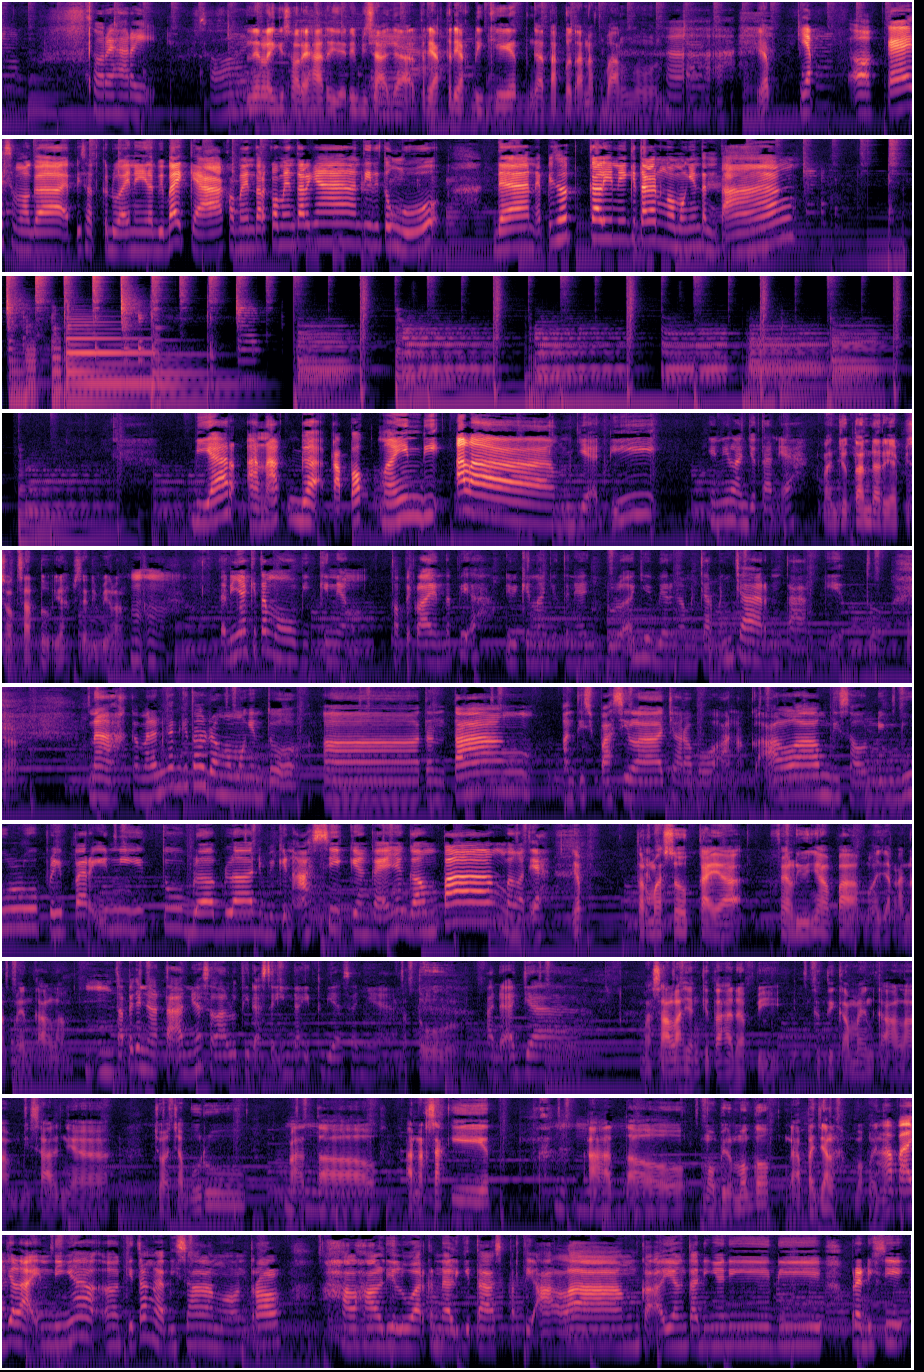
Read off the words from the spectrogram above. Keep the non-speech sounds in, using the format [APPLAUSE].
Sore hari. Sore. ini lagi sore hari jadi bisa Iya. agak teriak-teriak dikit, nggak takut anak bangun. Ah, ah, ah. Yap. Yap. Oke, semoga episode kedua ini lebih baik ya. Komentar-komentarnya nanti ditunggu. Dan episode kali ini kita akan ngomongin tentang biar anak gak kapok main di alam. Jadi ini lanjutan ya. Lanjutan dari episode 1 ya bisa dibilang. Mm-mm. Tadinya kita mau bikin yang topik lain tapi ah dibikin lanjutin aja dulu aja biar nggak mencar-mencar ntar gitu. Ya. Nah kemarin kan kita udah ngomongin tuh eh, tentang antisipasi lah cara bawa anak ke alam, di sounding dulu, prepare ini itu, bla bla, dibikin asik yang kayaknya gampang banget ya. Yap. Termasuk kayak value-nya apa mengajak anak main ke alam. Mm-mm, tapi kenyataannya selalu tidak seindah itu biasanya. Betul. Ada aja. Masalah yang kita hadapi ketika main ke alam, misalnya cuaca buruk atau anak sakit Mm-mm. atau mobil mogok, nggak apa aja lah pokoknya. apa aja lah intinya eh, kita nggak bisa mengontrol hal-hal di luar kendali kita seperti alam kayak yang tadinya di diprediksi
